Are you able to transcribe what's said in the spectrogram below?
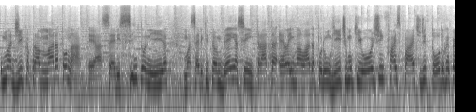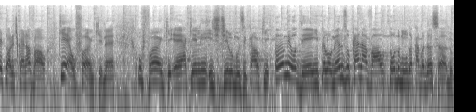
uma dica para maratonar é a série Sintonia, uma série que também assim trata, ela é embalada por um ritmo que hoje faz parte de todo o repertório de carnaval, que é o funk, né? O funk é aquele estilo musical que ame ou odeie, pelo menos no carnaval todo mundo acaba dançando.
